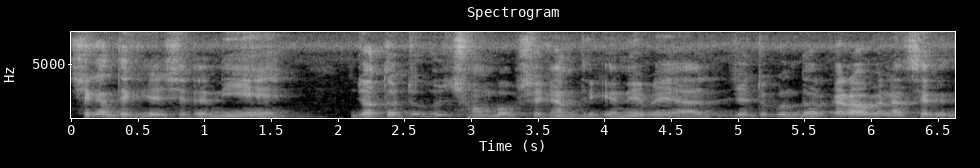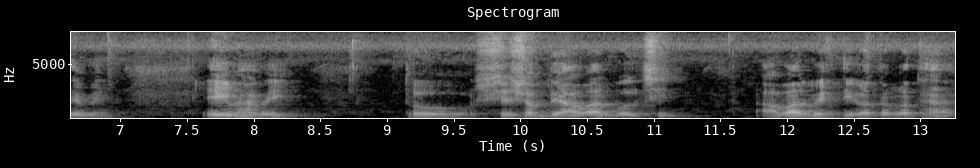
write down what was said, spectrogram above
সেখান থেকে সেটা নিয়ে যতটুকু সম্ভব সেখান থেকে নেবে আর যেটুকুন দরকার হবে না ছেড়ে দেবে। এইভাবেই। তো সেসব দিয়ে আবার বলছি, আবার ব্যক্তিগত কথা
